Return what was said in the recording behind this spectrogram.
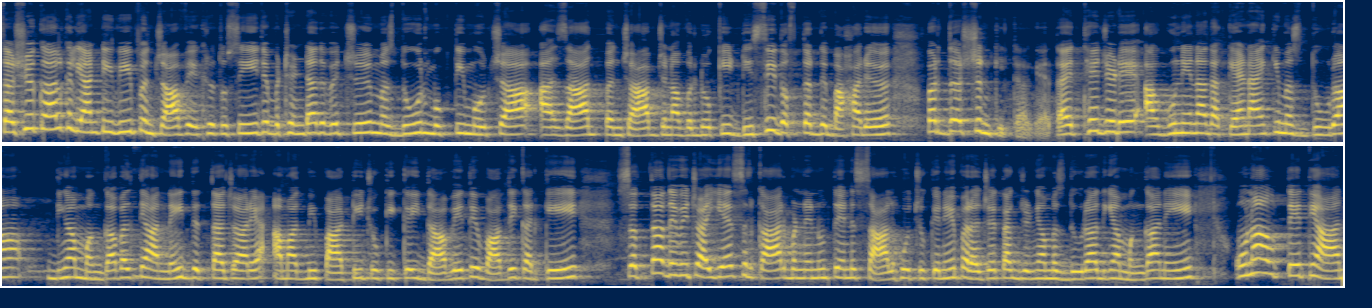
ਸਤਿ ਸ਼੍ਰੀ ਅਕਾਲ, ਕਲਿਆਣ ਟੀਵੀ, ਪੰਜਾਬ ਵੇਖ ਰਹੇ ਹੋ ਤੁਸੀਂ ਤੇ ਬਠਿੰਡਾ ਦੇ ਵਿੱਚ ਮਜ਼ਦੂਰ ਮੁਕਤੀ ਮੋਰਚਾ ਆਜ਼ਾਦ ਪੰਜਾਬ ਜਨਾਂ ਵੱਲੋਂ ਕੀ ਡੀਸੀ ਦਫ਼ਤਰ ਦੇ ਬਾਹਰ ਪ੍ਰਦਰਸ਼ਨ ਕੀਤਾ ਗਿਆ ਤਾਂ ਇੱਥੇ ਜਿਹੜੇ ਆਗੂ ਨੇ ਇਹਨਾਂ ਦਾ ਕਹਿਣਾ ਹੈ ਕਿ ਮਜ਼ਦੂਰਾਂ ਦੀਆਂ ਮੰਗਾਂ ਵੱਲ ਧਿਆਨ ਨਹੀਂ ਦਿੱਤਾ ਜਾ ਰਿਹਾ। ਆਮ ਆਦਮੀ ਪਾਰਟੀ, ਜੋ ਕਿ ਕਈ ਦਾਅਵੇ ਤੇ ਵਾਅਦੇ ਕਰਕੇ ਸੱਤਾ ਦੇ ਵਿੱਚ ਆਈ ਹੈ, ਸਰਕਾਰ ਬਣਨ ਨੂੰ 3 ਸਾਲ ਹੋ ਚੁੱਕੇ ਨੇ, ਪਰ ਅਜੇ ਤੱਕ ਜਿਹੜੀਆਂ ਮਜ਼ਦੂਰਾਂ ਦੀਆਂ ਮੰਗਾਂ ਨੇ ਉਹਨਾਂ ਉੱਤੇ ਧਿਆਨ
